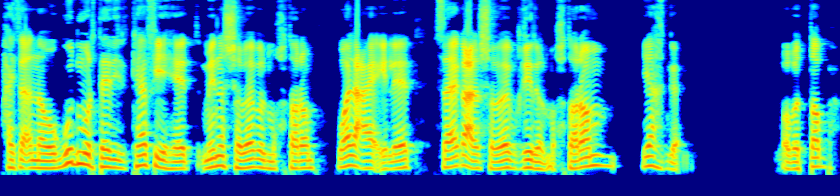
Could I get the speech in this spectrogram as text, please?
حيث أن وجود مرتدي الكافيهات من الشباب المحترم والعائلات سيجعل الشباب غير المحترم يخجل. وبالطبع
